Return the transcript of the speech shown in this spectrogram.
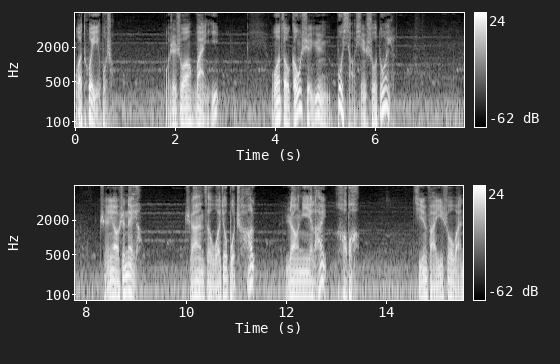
我退一步说，我是说万一。我走狗屎运，不小心说对了。真要是那样，这案子我就不查了，让你来好不好？秦法医说完，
